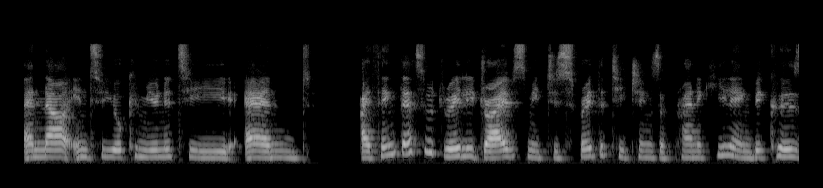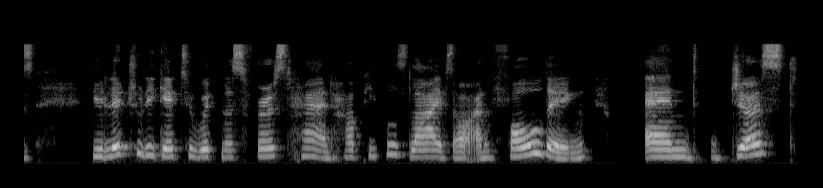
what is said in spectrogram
and now into your community. And I think that's what really drives me to spread the teachings of pranic healing because you literally get to witness firsthand how people's lives are unfolding and just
